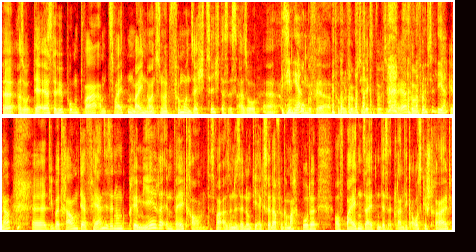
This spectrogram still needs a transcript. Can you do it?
Äh, also der erste Höhepunkt war am 2. Mai 1965. Das ist also äh, ungefähr 55, 56 Jahre her. 55, ja. genau. Die Übertragung der Fernsehsendung Premiere im Weltraum. Das war also eine Sendung, die extra dafür gemacht wurde, auf beiden Seiten des Atlantik ausgestrahlt.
